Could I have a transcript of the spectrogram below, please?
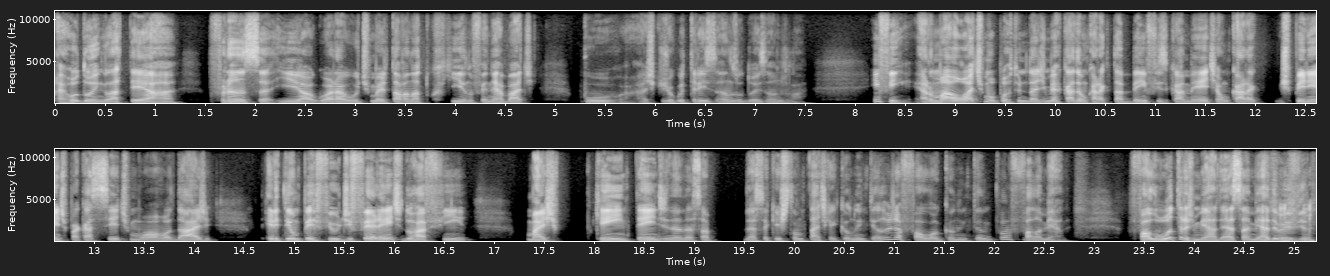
Aí rodou Inglaterra, França e agora a última ele tava na Turquia, no Fenerbahçe, por acho que jogou três anos ou dois anos lá. Enfim, era uma ótima oportunidade de mercado. É um cara que tá bem fisicamente, é um cara experiente pra cacete, uma rodagem. Ele tem um perfil diferente do Rafinha, mas quem entende né, dessa, dessa questão tática que eu não entendo, eu já falou que eu não entendo, então fala merda. Falo outras merda, essa merda eu evito.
